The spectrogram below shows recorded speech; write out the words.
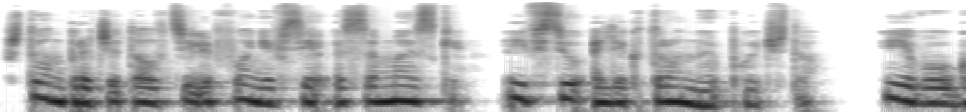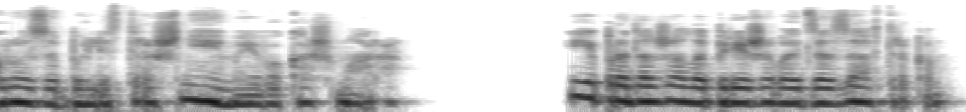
что он прочитал в телефоне все СМСки и всю электронную почту. Его угрозы были страшнее моего кошмара. Я продолжала переживать за завтраком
